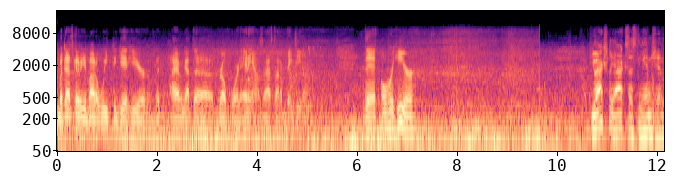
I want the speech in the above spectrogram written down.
but that's going to be about a week to get here but I haven't got the grill for it anyhow so that's not a big deal that over here you actually access the engine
